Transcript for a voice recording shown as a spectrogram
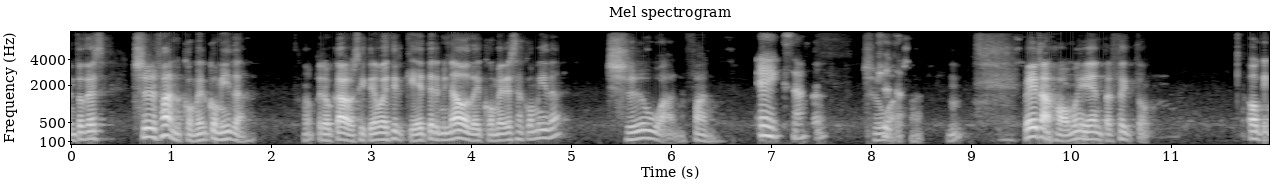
Entonces, fan, comer comida. Pero claro, si queremos decir que he terminado de comer esa comida, wan fan. Exacto. ¿Mm? muy bien, perfecto. Ok,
